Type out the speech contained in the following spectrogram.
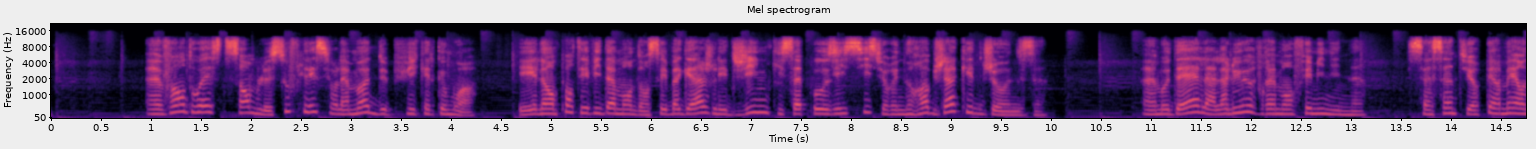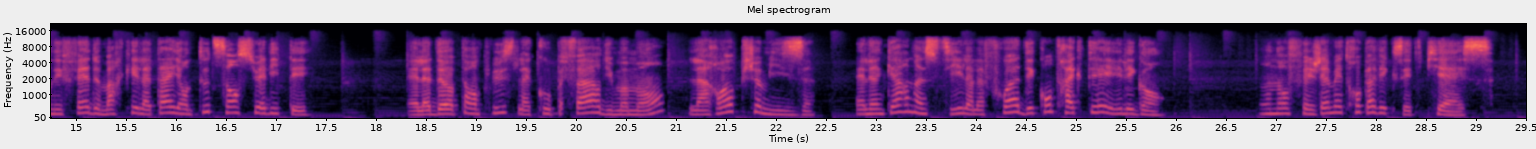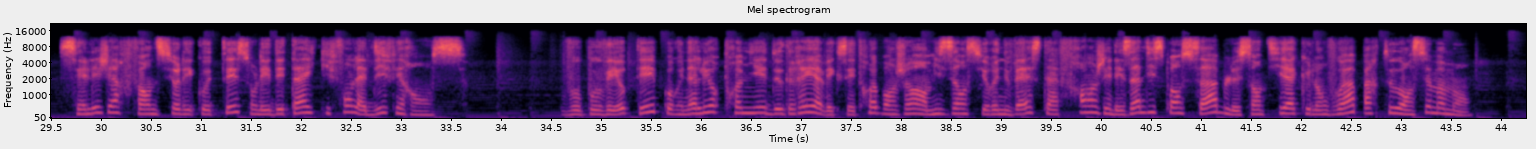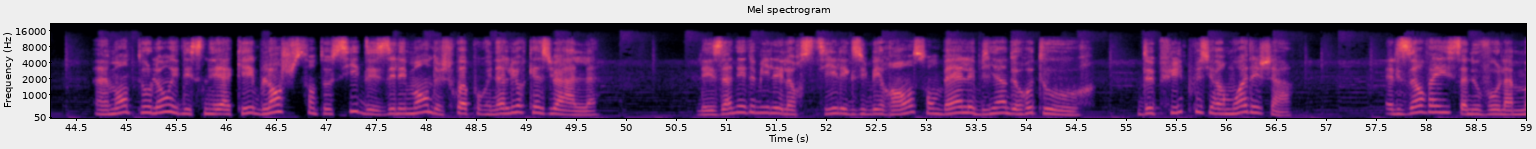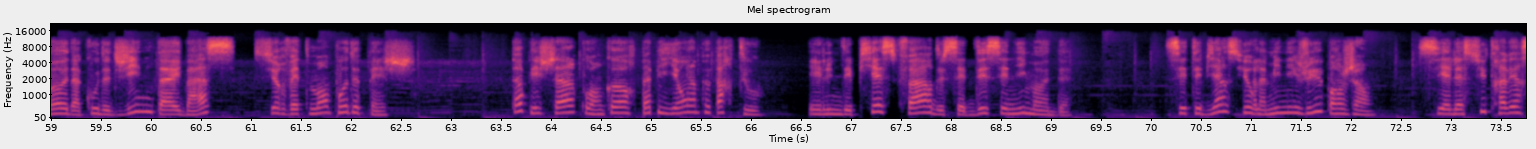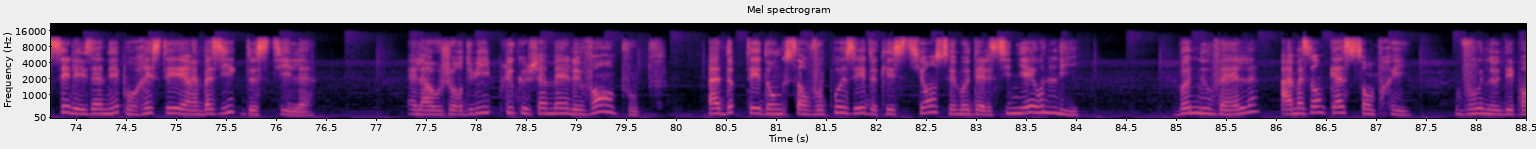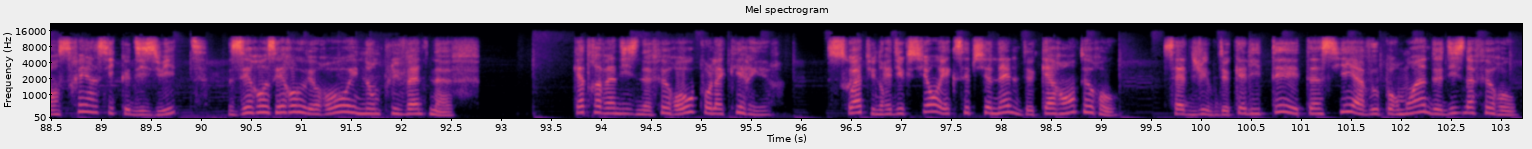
Un vent d'ouest semble souffler sur la mode depuis quelques mois. Et elle emporte évidemment dans ses bagages les jeans qui s'apposent ici sur une robe Jacket Jones. Un modèle à l'allure vraiment féminine. Sa ceinture permet en effet de marquer la taille en toute sensualité. Elle adopte en plus la coupe phare du moment, la robe chemise. Elle incarne un style à la fois décontracté et élégant. On n'en fait jamais trop avec cette pièce. Ces légères fentes sur les côtés sont les détails qui font la différence. Vous pouvez opter pour une allure premier degré avec cette robe en en misant sur une veste à franges et les indispensables sentiers que l'on voit partout en ce moment. Un manteau long et des sneakers blanches sont aussi des éléments de choix pour une allure casuale. Les années 2000 et leur style exubérant sont bel et bien de retour. Depuis plusieurs mois déjà. Elles envahissent à nouveau la mode à coups de jeans taille basse, survêtements peau de pêche top écharpe ou encore papillon un peu partout. Et l'une des pièces phares de cette décennie mode. C'était bien sûr la mini-jupe en Jean. Si elle a su traverser les années pour rester un basique de style. Elle a aujourd'hui plus que jamais le vent en poupe. Adoptez donc sans vous poser de questions ce modèle signé Only. Bonne nouvelle, Amazon casse son prix. Vous ne dépenserez ainsi que 18, 00 euros et non plus 29. 99 euros pour l'acquérir. Soit une réduction exceptionnelle de 40 euros. Cette jupe de qualité est ainsi à vous pour moins de 19 euros.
